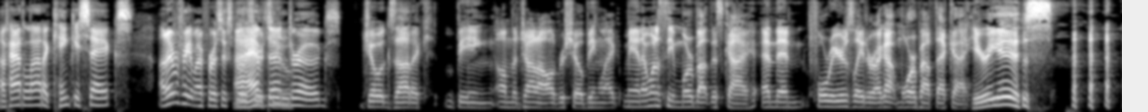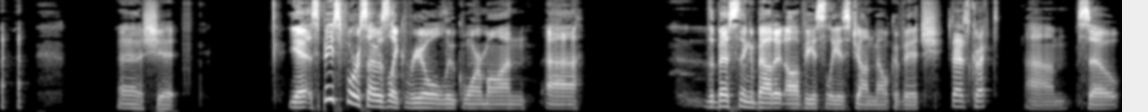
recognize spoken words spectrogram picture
I've had a lot of kinky sex. I'll never forget my first exposure I have to done drugs. Joe Exotic being on the John Oliver show, being like, "Man, I want to see more about this guy." And then four years later, I got more about that guy. Here he is. uh shit. Yeah, Space Force I was like real lukewarm on. Uh the best thing about it obviously is John Malkovich. That's correct. Um so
